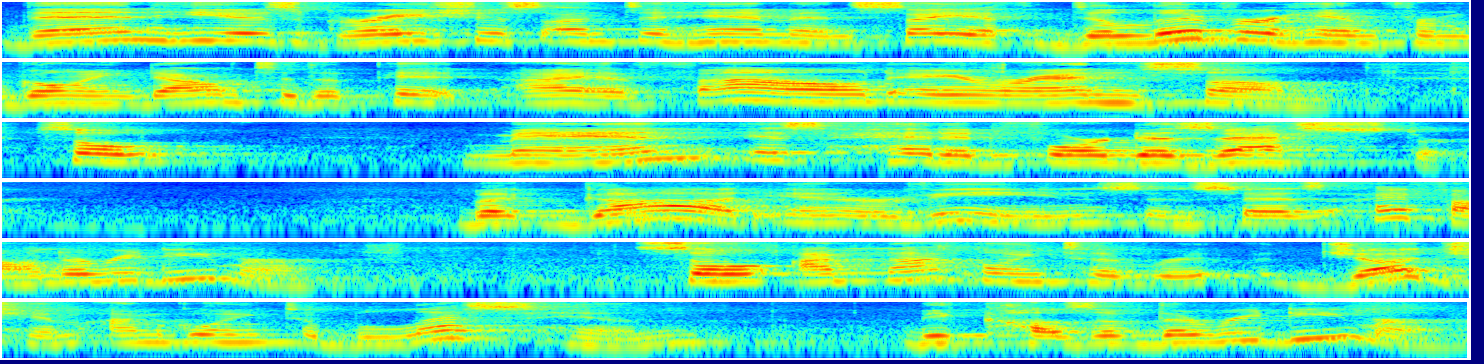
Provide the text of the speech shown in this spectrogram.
then he is gracious unto him and saith, Deliver him from going down to the pit. I have found a ransom. So, man is headed for disaster. But God intervenes and says, I found a redeemer. So, I'm not going to re- judge him, I'm going to bless him because of the redeemer.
